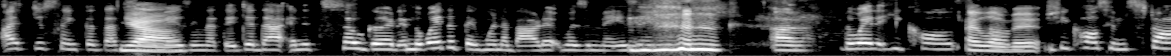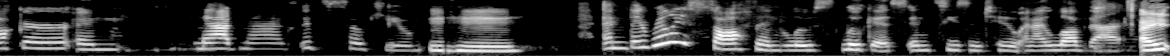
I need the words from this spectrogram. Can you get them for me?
I just think that that's Yeah. so amazing that they did that and it's so good and the way that they went about it was amazing. uh the way that he calls I love um, it. She calls him stalker and Mad Max. It's so cute. hmm And they really softened Lu- Lucas in season 2 and I love that. I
